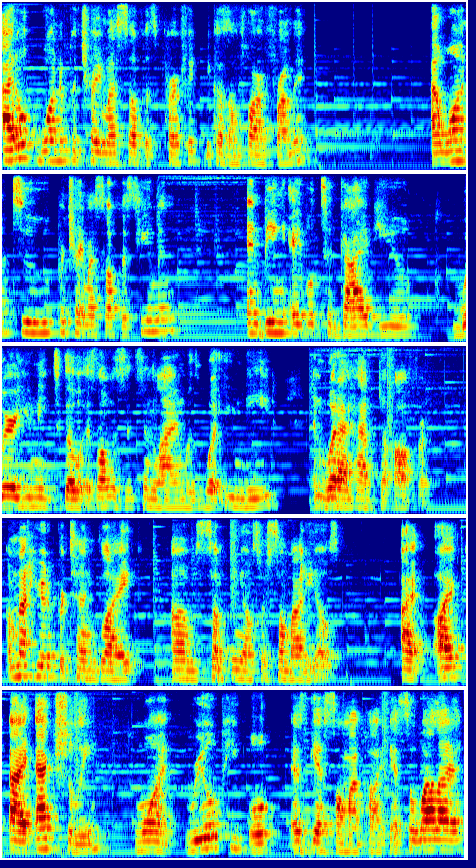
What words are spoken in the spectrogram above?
I don't want to portray myself as perfect because I'm far from it. I want to portray myself as human and being able to guide you where you need to go as long as it's in line with what you need and what I have to offer. I'm not here to pretend like I'm something else or somebody else. I, I, I actually want real people as guests on my podcast. So while I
